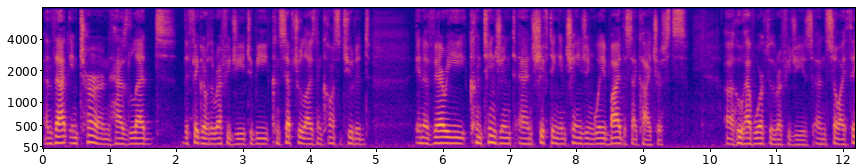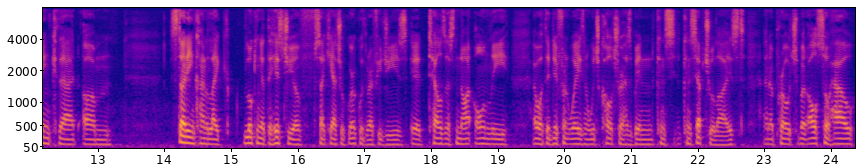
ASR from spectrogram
And that in turn has led the figure of the refugee to be conceptualized and constituted in a very contingent and shifting and changing way by the psychiatrists uh, who have worked with refugees. And so I think that um, studying kind of like looking at the history of psychiatric work with refugees, it tells us not only about the different ways in which culture has been con- conceptualized and approached, but also how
